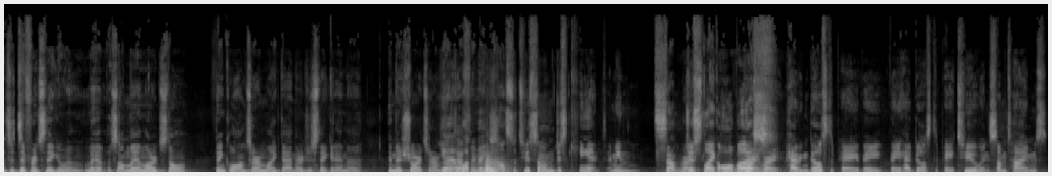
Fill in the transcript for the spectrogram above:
It's a difference thinking when land- some landlords don't think long term like that, and they're just thinking in the in the short term. that well, definitely and makes. also too, some of them just can't. I mean, some Right. just like all of us, Right, right. having bills to pay, they they had bills to pay too, and sometimes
